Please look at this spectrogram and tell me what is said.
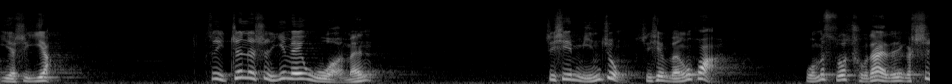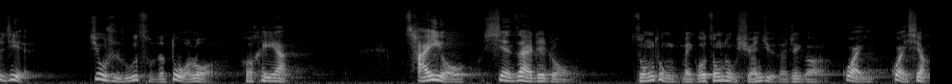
也是一样。所以，真的是因为我们这些民众、这些文化，我们所处在的这个世界，就是如此的堕落。和黑暗，才有现在这种总统美国总统选举的这个怪怪象。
